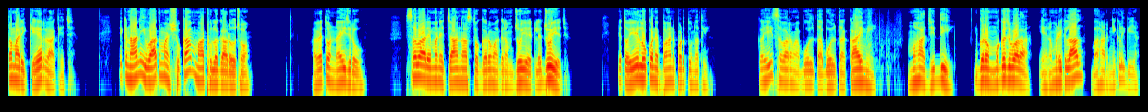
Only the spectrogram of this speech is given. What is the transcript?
તમારી કેર રાખે છે. એક નાની વાતમાં શું કામ માઠું લગાડો છો? હવે તો નહીં જ રહું. સવારે મને ચા નાસ્તો ગરમા ગરમ જોઈએ એટલે જોઈએ જ. એ તો એ લોકોને ભાન પડતું નથી. કહી સવારમાં બોલતા બોલતા કાયમી, મહાજિદ્દી ગરમ મગજવાળા એ રમણીકલાલ બહાર નીકળી ગયા.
